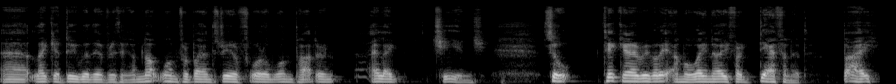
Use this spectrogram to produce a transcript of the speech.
uh, like I do with everything. I'm not one for buying three or four of one pattern. I like change. So take care, everybody. I'm away now for definite. Bye.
